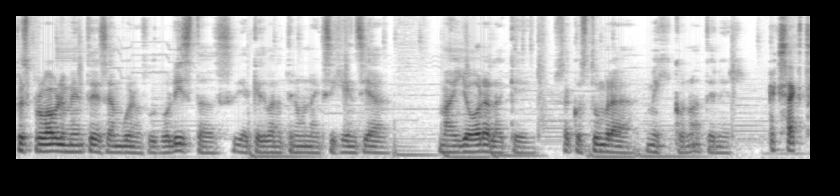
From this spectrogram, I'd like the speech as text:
pues probablemente sean buenos futbolistas, ya que van a tener una exigencia mayor a la que se acostumbra México, ¿no? A tener. Exacto.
